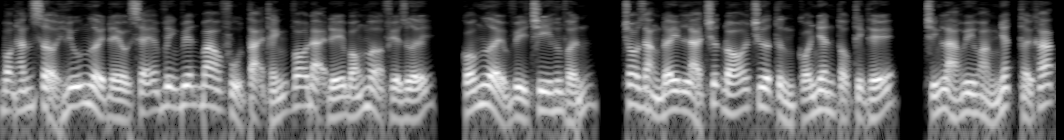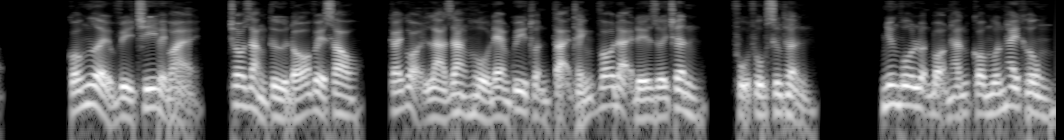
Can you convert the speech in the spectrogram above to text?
bọn hắn sở hữu người đều sẽ vĩnh viễn bao phủ tại thánh võ đại đế bóng mở phía dưới, có người vì chi hưng phấn, cho rằng đây là trước đó chưa từng có nhân tộc thịnh thế, chính là huy hoàng nhất thời khắc. Có người vì chi hệ hoại cho rằng từ đó về sau, cái gọi là giang hồ đem quy thuận tại thánh võ đại đế dưới chân, phụ phục xương thần. Nhưng vô luận bọn hắn có muốn hay không,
